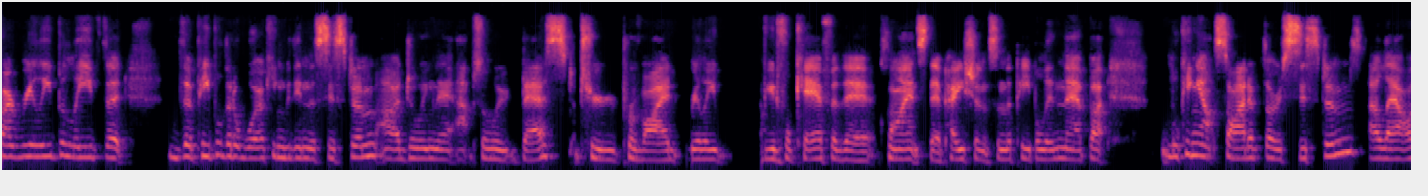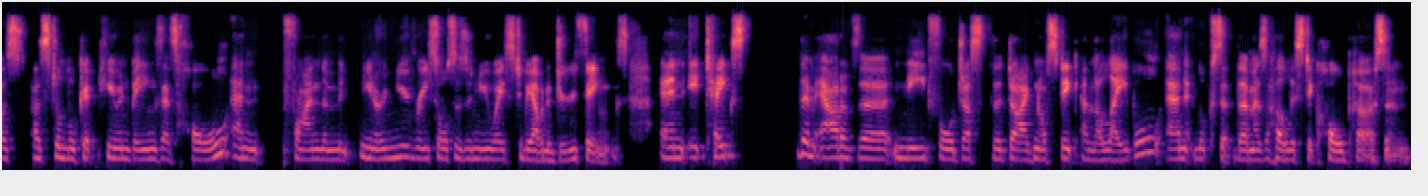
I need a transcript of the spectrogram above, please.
I really believe that the people that are working within the system are doing their absolute best to provide really beautiful care for their clients, their patients, and the people in there. But looking outside of those systems allows us to look at human beings as whole and find them you know new resources and new ways to be able to do things and it takes them out of the need for just the diagnostic and the label and it looks at them as a holistic whole person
